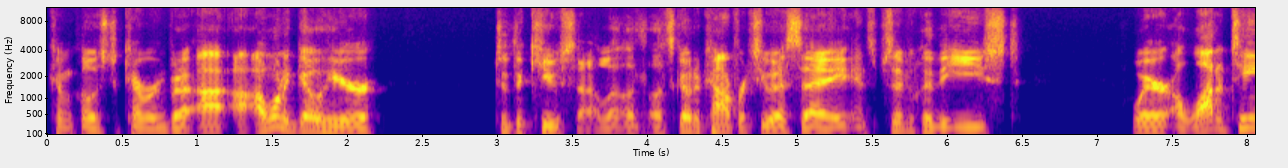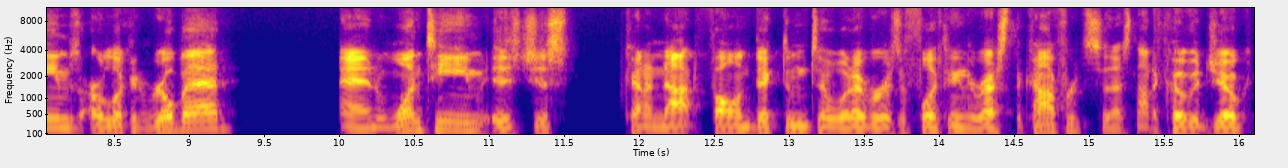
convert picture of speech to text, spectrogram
come close to covering. But I, I, want to go here to the CUSA. Let, let's go to Conference USA and specifically the East, where a lot of teams are looking real bad, and one team is just kind of not fallen victim to whatever is afflicting the rest of the conference. And that's not a COVID joke.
